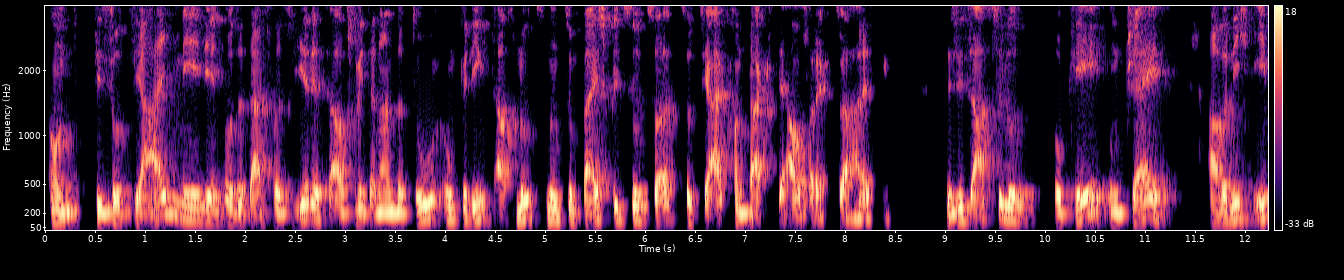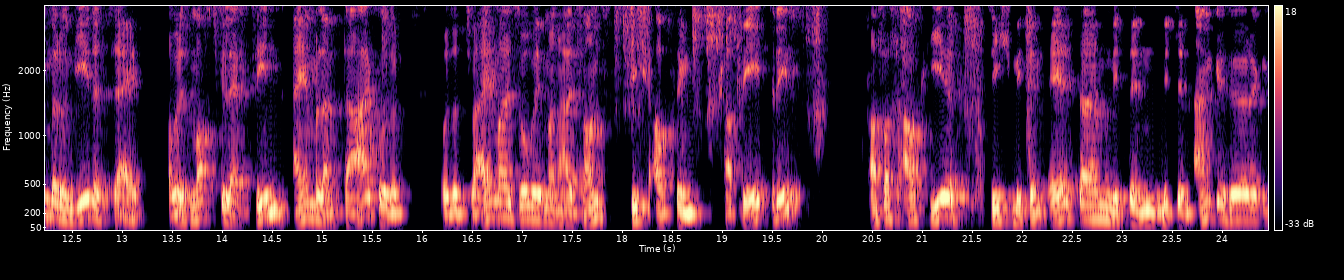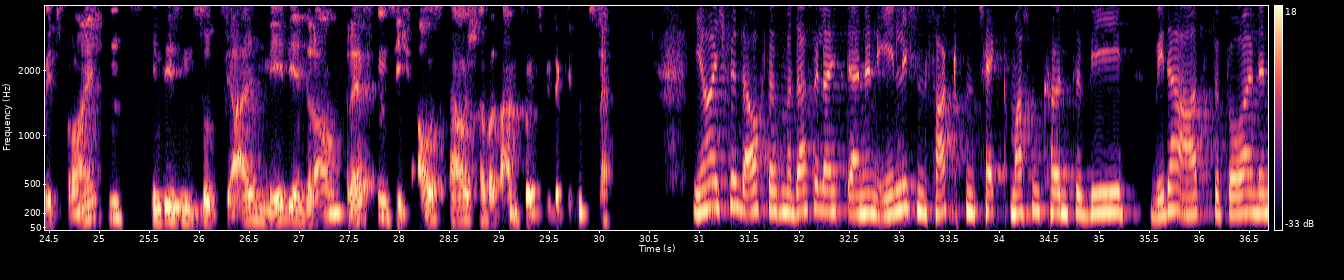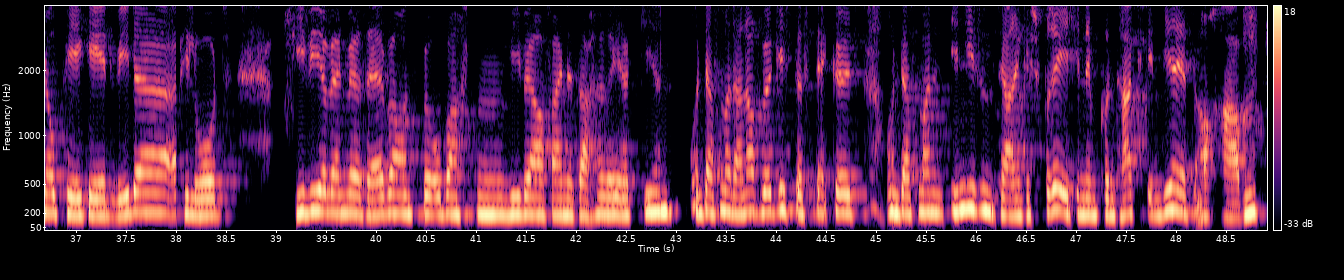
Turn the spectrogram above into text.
und die sozialen Medien oder das, was wir jetzt auch miteinander tun, unbedingt auch nutzen, um zum Beispiel so Sozialkontakte aufrechtzuerhalten. Das ist absolut okay und gescheit, aber nicht immer und jederzeit. Aber es macht vielleicht Sinn, einmal am Tag oder, oder zweimal so, wenn man halt sonst sich auf den Café trifft, einfach auch hier sich mit den Eltern, mit den, mit den Angehörigen, mit Freunden in diesem sozialen Medienraum treffen, sich austauschen, aber dann soll es wieder genug sein. Ja, ich finde auch, dass man da vielleicht einen ähnlichen Faktencheck machen könnte, wie, wie der Arzt, bevor er in den OP geht, wie der Pilot, wie wir, wenn wir selber uns beobachten, wie wir auf eine Sache reagieren. Und dass man dann auch wirklich das deckelt und dass man in diesem sozialen Gespräch, in dem Kontakt, den wir jetzt auch haben,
